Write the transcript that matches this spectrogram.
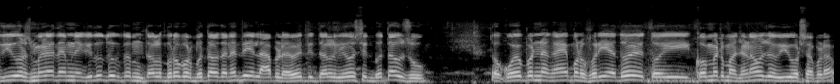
વ્યૂઅર્સ મળ્યા હતા, એમને કીધું હતું કે તમે તલ બરોબર બતાવતા નથી, એટલે આપણે હવેથી તલ વ્યવસ્થિત બતાવશું. તો કોઈ પણને કાંઈ પણ ફરિયાદ હોય તો એ કોમેન્ટમાં જણાવજો વ્યૂઅર્સ આપણા.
